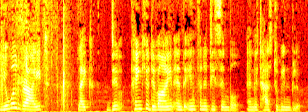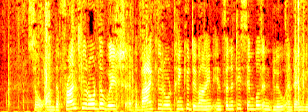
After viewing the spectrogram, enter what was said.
you will write like thank you, divine, and the infinity symbol, and it has to be in blue. So on the front you wrote the wish, at the back you wrote thank you divine, infinity symbol in blue, and then you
